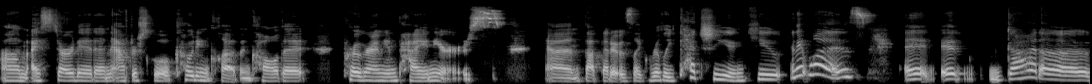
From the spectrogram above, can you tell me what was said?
um, I started an after school coding club and called it Programming Pioneers and thought that it was like really catchy and cute and it was. It it got uh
